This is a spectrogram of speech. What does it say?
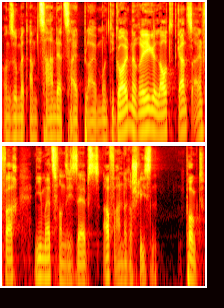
und somit am Zahn der Zeit bleiben. Und die goldene Regel lautet ganz einfach, niemals von sich selbst auf andere schließen. Punkt.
